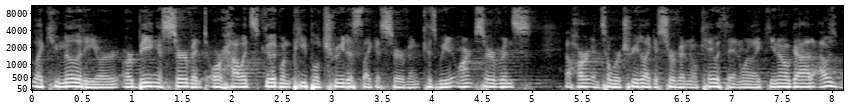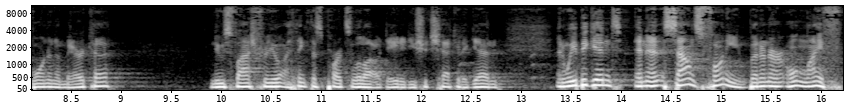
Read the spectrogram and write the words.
like humility or, or being a servant, or how it's good when people treat us like a servant because we aren't servants at heart until we're treated like a servant and okay with it. And we're like, you know, God, I was born in America. Newsflash for you. I think this part's a little outdated. You should check it again. And we begin, to, and it sounds funny, but in our own life,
